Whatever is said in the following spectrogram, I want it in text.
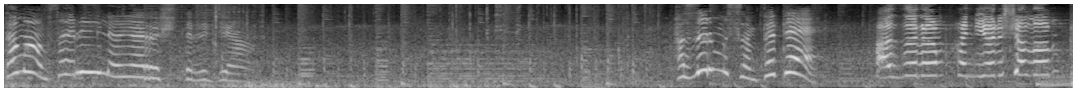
Tamam, sarıyla yarıştıracağım. Hazır mısın Pepe? Hazırım hadi yarışalım.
